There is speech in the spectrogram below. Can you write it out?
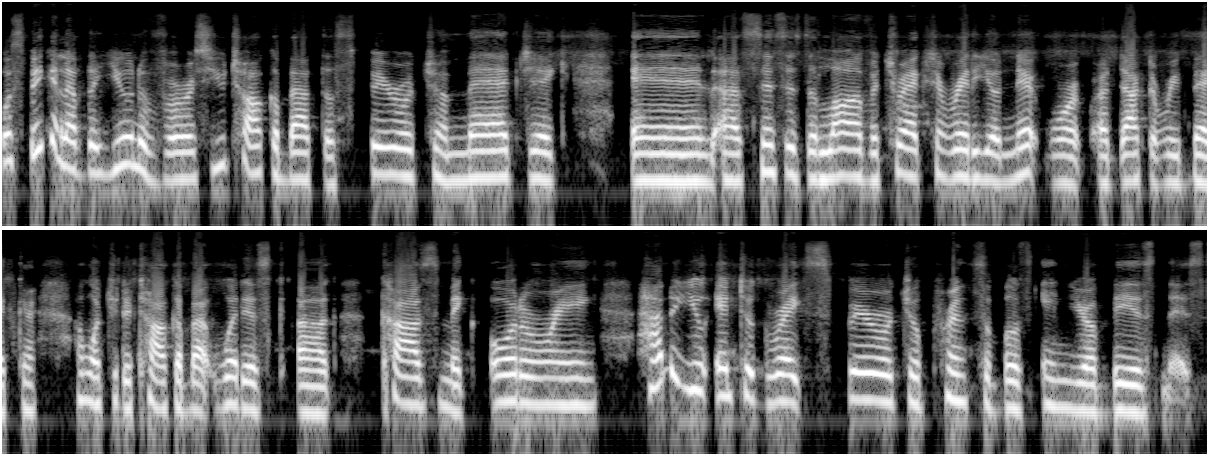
well speaking of the universe you talk about the spiritual magic and uh, since it's the Law of Attraction Radio Network, uh, Dr. Rebekah, I want you to talk about what is uh, cosmic ordering. How do you integrate spiritual principles in your business?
